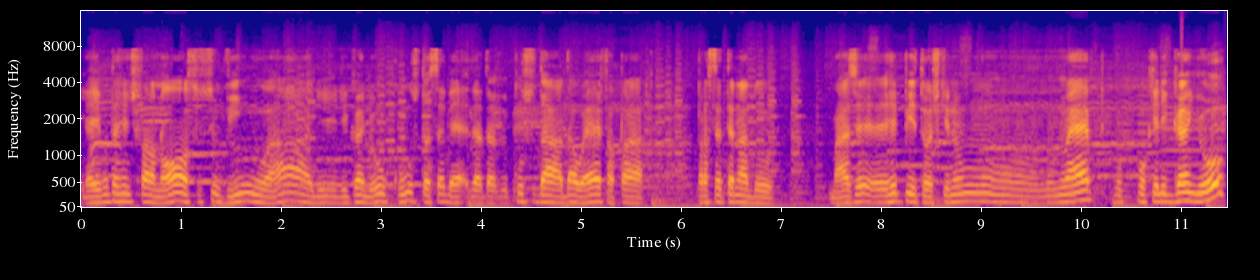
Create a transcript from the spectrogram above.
E aí muita gente fala, nossa, o Silvinho, ah, ele, ele ganhou o curso da, CB, da, da, o curso da, da UEFA para ser treinador. Mas, é, repito, acho que não, não é porque ele ganhou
